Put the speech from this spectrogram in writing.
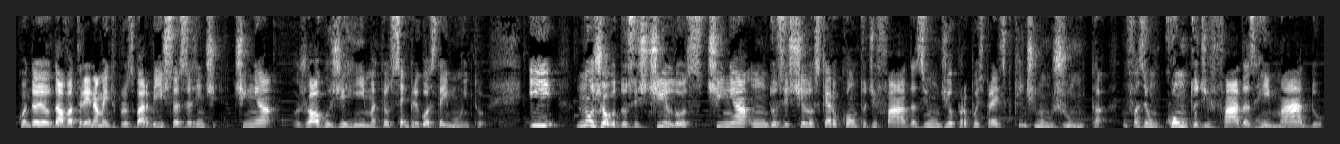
quando eu dava treinamento para os barbistas, a gente tinha jogos de rima, que eu sempre gostei muito. E no jogo dos estilos, tinha um dos estilos que era o conto de fadas. E um dia eu propus para eles, por que a gente não junta? Vamos fazer um conto de fadas rimado?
